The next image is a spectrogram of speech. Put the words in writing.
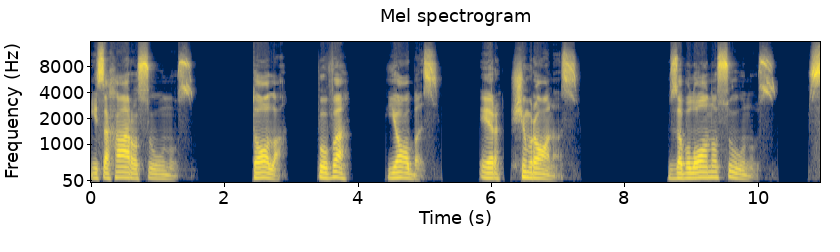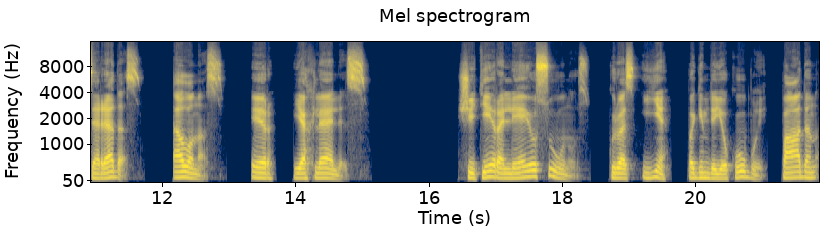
Isacharo sūnus, Tola, Puva, Jobas ir Šimronas. Zabulono sūnus, Seredas, Elonas ir Jechlelis. Šitie yra Lėjo sūnus, kuriuos ji pagimdė Jokūbui padan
